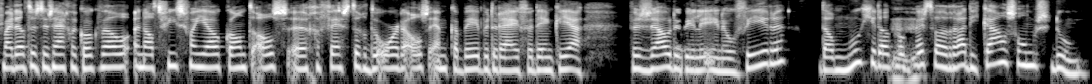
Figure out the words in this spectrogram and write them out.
Maar dat is dus eigenlijk ook wel een advies van jouw kant als uh, gevestigde orde, als MKB-bedrijven denken, ja, we zouden willen innoveren. Dan moet je dat mm -hmm. ook mhm. best wel radicaal soms doen.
